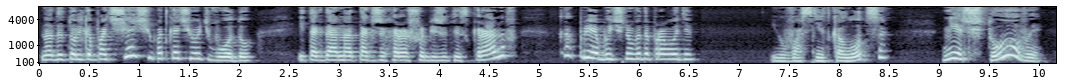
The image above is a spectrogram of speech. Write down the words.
Надо только почаще подкачивать воду, и тогда она так же хорошо бежит из кранов, как при обычном водопроводе. И у вас нет колодца? Нет, что вы! —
